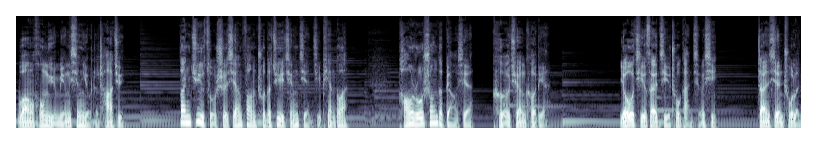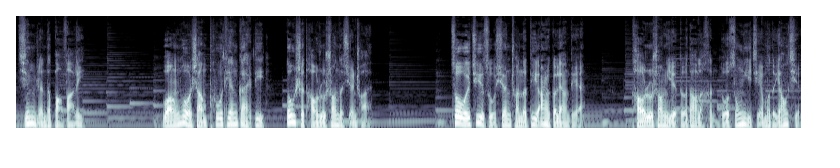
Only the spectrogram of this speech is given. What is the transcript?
网红与明星有着差距，但剧组事先放出的剧情剪辑片段，陶如霜的表现。可圈可点，尤其在几出感情戏，展现出了惊人的爆发力。网络上铺天盖地都是陶如霜的宣传。作为剧组宣传的第二个亮点，陶如霜也得到了很多综艺节目的邀请，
